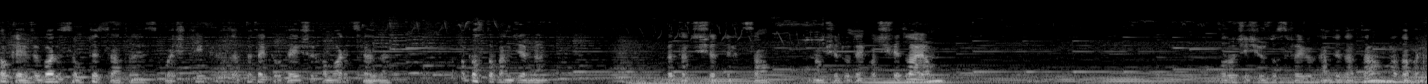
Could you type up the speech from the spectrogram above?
Okej, wybory sołtysa to jest właściw. Zapytaj tutejszych o Marcelę. Po prostu będziemy pytać się tych, co nam się tutaj podświetlają. Wrócić już do swojego kandydata? No dobra.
